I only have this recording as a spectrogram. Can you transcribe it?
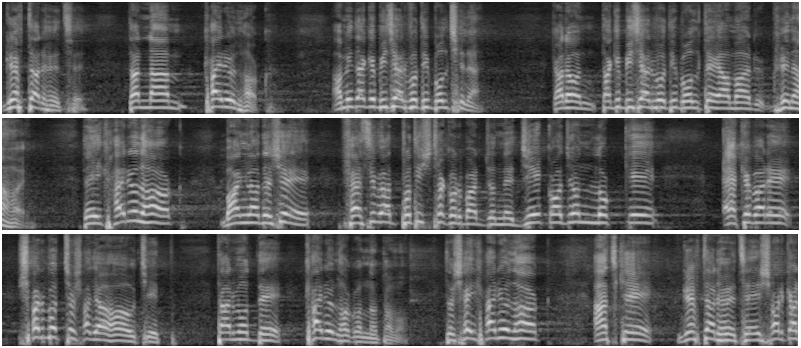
গ্রেফতার হয়েছে। তার নাম খায়রুল হক। আমি তাকে বিচারপতি বলছি না, কারণ তাকে বিচারপতি বলতে আমার ঘৃণা হয়। তো এই খায়রুল হক বাংলাদেশে ফ্যাসিবাদ প্রতিষ্ঠা করবার জন্য যে কজন লোককে একেবারে সর্বোচ্চ সাজা হওয়া উচিত, তার মধ্যে খায়রুল হক অন্যতম। তো সেই খায়রুল হক আজকে গ্রেফতার হয়েছে সরকার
